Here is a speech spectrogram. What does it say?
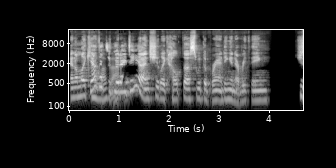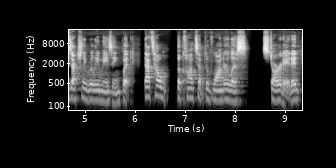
And I'm like, Yeah, that's a love good idea. And she like helped us with the branding and everything. She's actually really amazing. But that's how the concept of Wanderlust started. And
